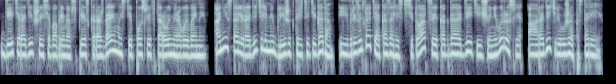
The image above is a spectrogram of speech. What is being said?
дети, родившиеся во время всплеска рождаемости после Второй мировой войны. Они стали родителями ближе к 30 годам и в результате оказались в ситуации, когда дети еще не выросли, а родители уже постарели.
